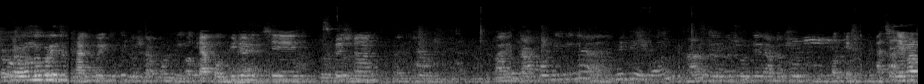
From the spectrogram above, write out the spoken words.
চোখটা বন্ধ করি। থাকবে। ওকে আপু ভিডিও নিচ্ছি। আচ্ছা এবার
